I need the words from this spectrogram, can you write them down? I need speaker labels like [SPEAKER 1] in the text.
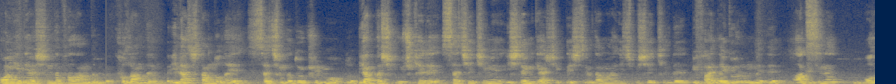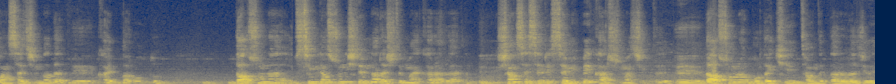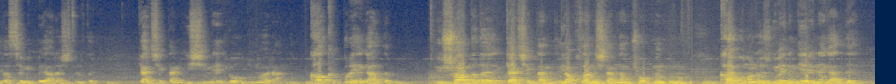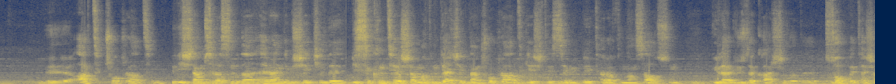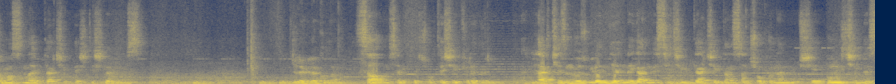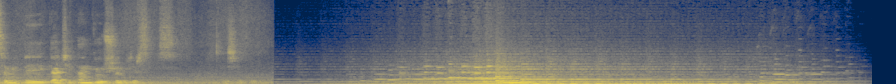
[SPEAKER 1] 17 yaşında falandım. Kullandığım ilaçtan dolayı saçımda dökülme oldu. Yaklaşık 3 kere saç ekimi işlemi gerçekleştirdi ama hiçbir şekilde bir fayda görünmedi. Aksine olan saçımda da e, kayıplar oldu. Daha sonra simülasyon işlemini araştırmaya karar verdim. Şans eseri Semih Bey karşıma çıktı. Ee, Daha sonra buradaki tanıdıklar aracılığıyla Semih Bey'i araştırdık. Gerçekten işin ehli olduğunu öğrendim. Kalkıp buraya geldim. Ee, Şu anda da gerçekten yapılan işlemden çok memnunum. Kaybolan özgüvenim yerine geldi. Ee, artık çok rahatım. İşlem sırasında herhangi bir şekilde bir sıkıntı yaşamadım. Gerçekten çok rahat geçti. Semih Bey tarafından sağ olsun güler yüzle karşıladı. Sohbet aşamasında hep gerçekleşti işlemimiz.
[SPEAKER 2] Güle güle kullanın.
[SPEAKER 1] Sağ olun Semih Bey, çok teşekkür ederim. Herkesin özgüvenin yerine gelmesi için gerçekten saç çok önemli bir şey. Bunun için de Semih Bey'i gerçekten görüşebilirsiniz.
